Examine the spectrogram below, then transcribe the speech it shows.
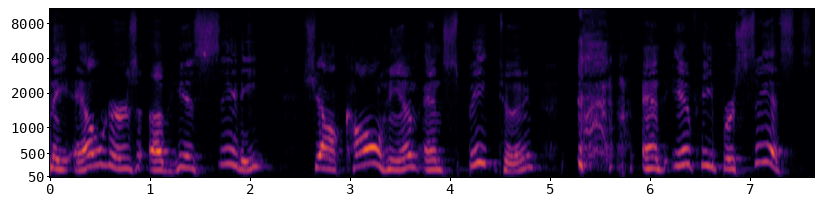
the elders of his city shall call him and speak to him. and if he persists,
